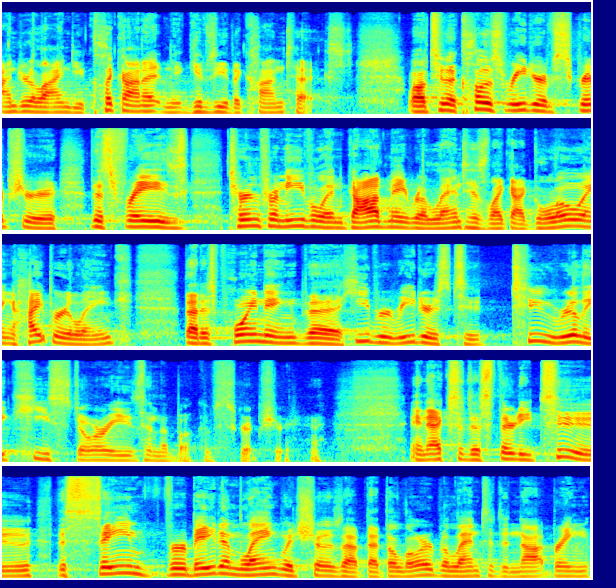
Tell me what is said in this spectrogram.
underlined, you click on it and it gives you the context. Well, to a close reader of Scripture, this phrase, turn from evil and God may relent, is like a glowing hyperlink that is pointing the Hebrew readers to two really key stories in the book of Scripture. In Exodus 32, the same verbatim language shows up that the Lord relented and not bring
